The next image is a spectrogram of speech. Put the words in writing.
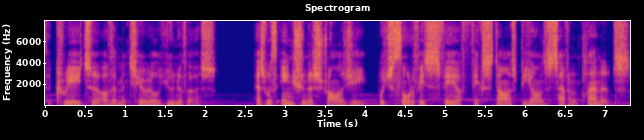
the creator of the material universe. As with ancient astrology, which thought of a sphere of fixed stars beyond the seven planets,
